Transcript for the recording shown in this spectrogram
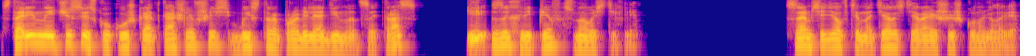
Старинные часы с кукушкой, откашлившись, быстро пробили одиннадцать раз и, захрипев, снова стихли. Сэм сидел в темноте, растирая шишку на голове.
